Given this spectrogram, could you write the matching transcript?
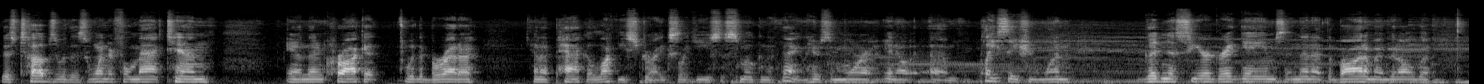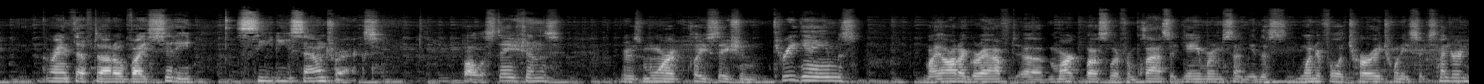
This Tubbs with this wonderful Mac 10, and then Crockett with the Beretta and a pack of Lucky Strikes like he used to smoke in the thing. here's some more, you know, um, PlayStation 1 goodness here, great games. And then at the bottom, I've got all the Grand Theft Auto Vice City CD soundtracks. All the stations. There's more PlayStation 3 games. My autographed uh, Mark Bussler from Classic Game Room sent me this wonderful Atari 2600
